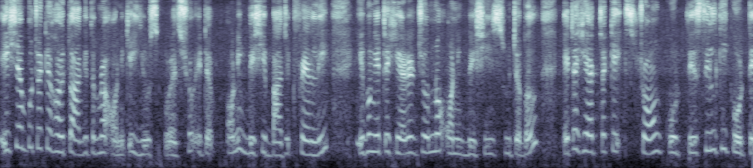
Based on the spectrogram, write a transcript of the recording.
এই শ্যাম্পুটাকে হয়তো আগে তোমরা অনেকে ইউজ করেছ। এটা অনেক বেশি বাজেট ফ্রেন্ডলি এবং এটা হেয়ারের জন্য অনেক বেশি সুইটেবল এটা হেয়ারটাকে স্ট্রং করতে সিল্কি করতে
